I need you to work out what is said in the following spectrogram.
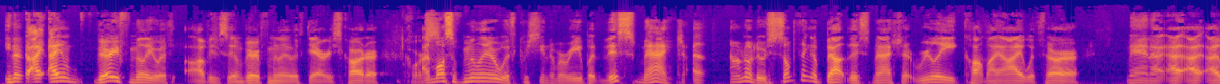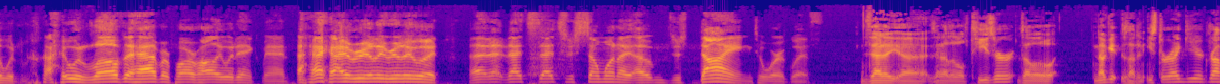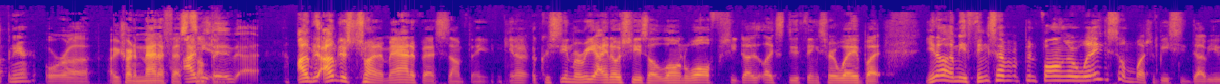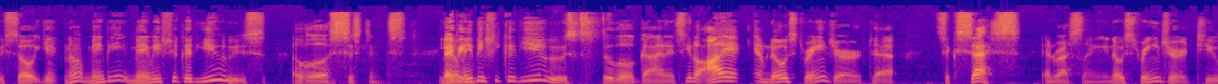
you know, I, I am very familiar with obviously I'm very familiar with Darius Carter. Of course. I'm also familiar with Christina Marie, but this match, I, I don't know, there was something about this match that really caught my eye with her. Man, I, I, I would I would love to have her part of Hollywood Inc. Man, I, I really really would. Uh, that, that's that's just someone I, I'm just dying to work with. is that a uh, is that a little teaser? Is that a little nugget? Is that an Easter egg you're dropping here, or uh, are you trying to manifest I something? mean, uh, I'm I'm just trying to manifest something. You know, Christine Marie. I know she's a lone wolf. She does likes to do things her way, but you know, I mean, things haven't been falling her way so much at BCW. So you know, maybe maybe she could use a little assistance. You know, Maybe. maybe she could use a little guidance. You know, I am no stranger to success in wrestling. No stranger to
